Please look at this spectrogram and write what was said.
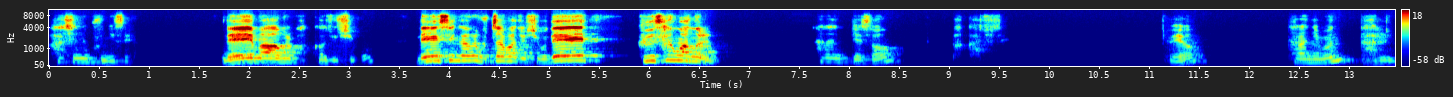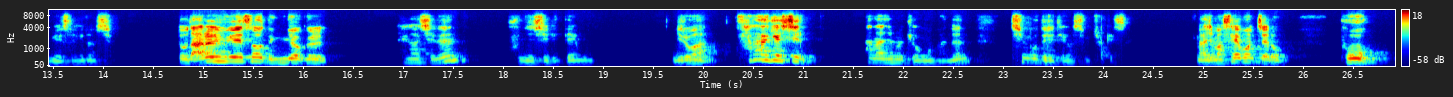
하시는 분이세요. 내 마음을 바꿔주시고, 내 생각을 붙잡아 주시고, 내 그 상황을 하나님께서 바꿔주세요. 왜요? 하나님은 나를 위해서 이러시고, 또 나를 위해서 능력을 행하시는 분이시기 때문에 이러한 살아계신 하나님을 경험하는 친구들이 되었으면 좋겠어요. 마지막 세 번째로 복,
